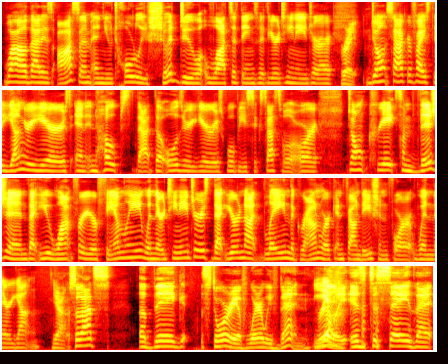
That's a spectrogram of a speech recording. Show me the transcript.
while that is awesome and you totally should do lots of things with your teenager, right? Don't sacrifice the younger years and in hopes that the older years will be successful or don't create some vision that you want for your family when they're teenagers that you're not laying the groundwork and foundation for when they're young. Yeah, so that's a big story of where we've been, really, yeah. is to say that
